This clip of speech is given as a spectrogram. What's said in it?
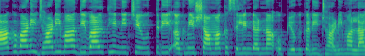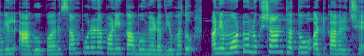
આગવાળી ઝાડીમાં દિવાલથી નીચે ઉતરી અગ્નિશામક સિલિન્ડરના ઉપયોગ કરી ઝાડીમાં લાગેલ આગ ઉપર સંપૂર્ણપણે કાબૂ મેળવ્યો હતો અને મોટું નુકસાન થતું અટકાવેલ છે.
